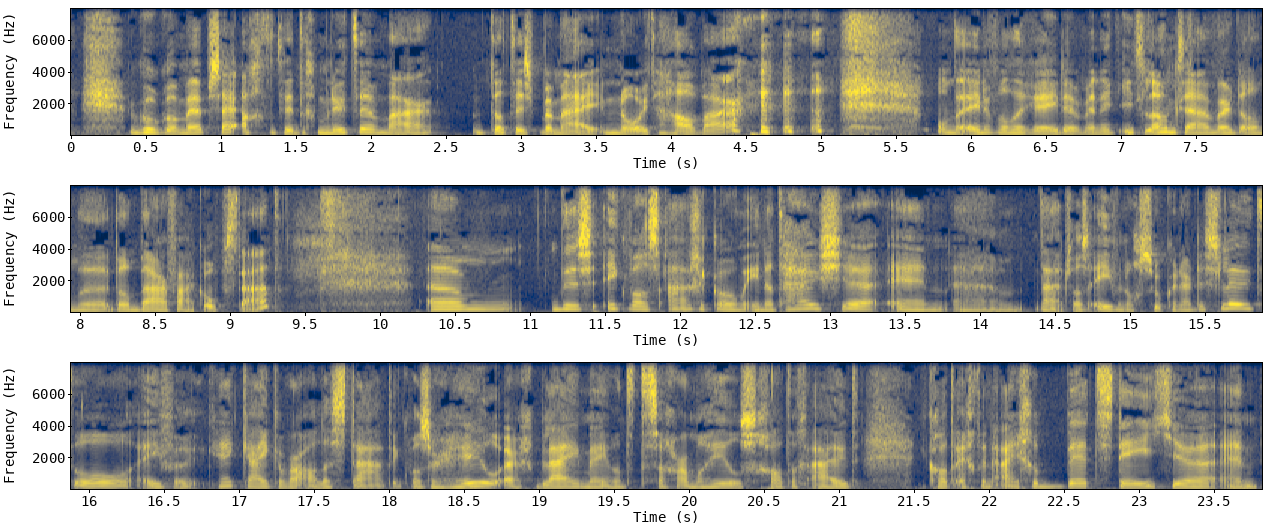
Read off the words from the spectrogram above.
Google Maps zei 28 minuten, maar dat is bij mij nooit haalbaar. Om de een of andere reden ben ik iets langzamer dan, uh, dan daar vaak op staat. Ehm, dus ik was aangekomen in dat huisje en ehm, nou, het was even nog zoeken naar de sleutel, even kijken waar alles staat. Ik was er heel erg blij mee, want het zag er allemaal heel schattig uit. Ik had echt een eigen bedsteedje en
